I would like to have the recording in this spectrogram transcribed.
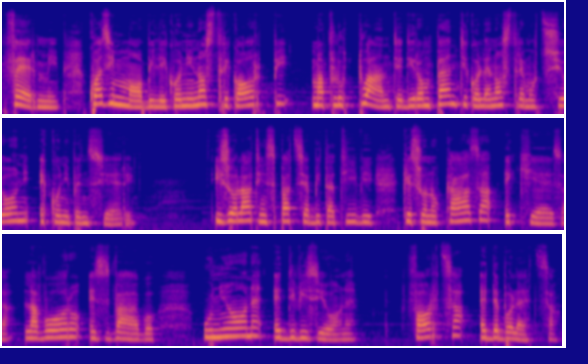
Fermi, quasi immobili con i nostri corpi, ma fluttuanti e dirompenti con le nostre emozioni e con i pensieri. Isolati in spazi abitativi che sono casa e chiesa, lavoro e svago, unione e divisione, forza e debolezza.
